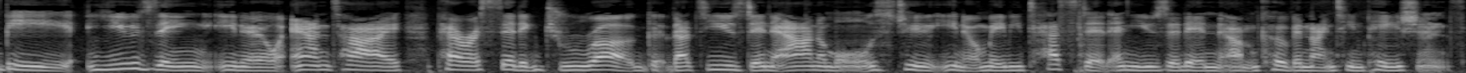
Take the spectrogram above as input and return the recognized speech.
be using, you know, anti-parasitic drug that's used in animals to, you know, maybe test it and use it in um, COVID-19 patients.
